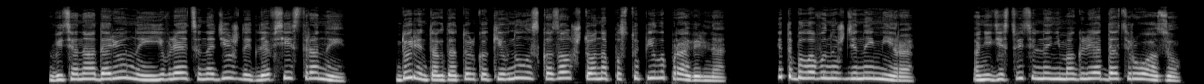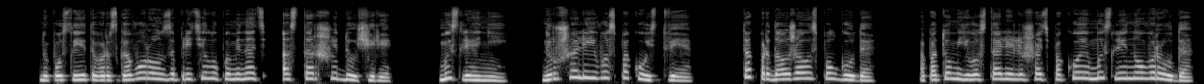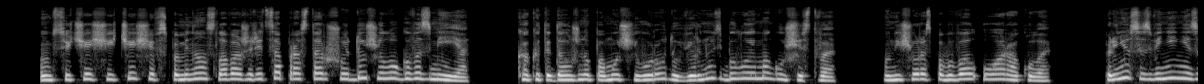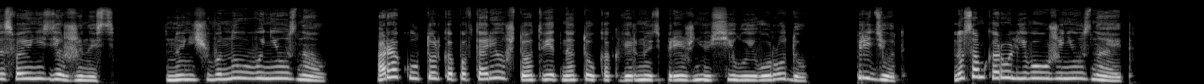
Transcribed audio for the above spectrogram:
ведь она одаренная и является надеждой для всей страны. Дорин тогда только кивнул и сказал, что она поступила правильно. Это была вынужденная мера. Они действительно не могли отдать Руазу. Но после этого разговора он запретил упоминать о старшей дочери. Мысли о ней нарушали его спокойствие. Так продолжалось полгода а потом его стали лишать покоя мысли иного рода. Он все чаще и чаще вспоминал слова жреца про старшую дочь и логово змея. Как это должно помочь его роду вернуть былое могущество? Он еще раз побывал у Оракула, принес извинения за свою несдержанность, но ничего нового не узнал. Оракул только повторил, что ответ на то, как вернуть прежнюю силу его роду, придет, но сам король его уже не узнает.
